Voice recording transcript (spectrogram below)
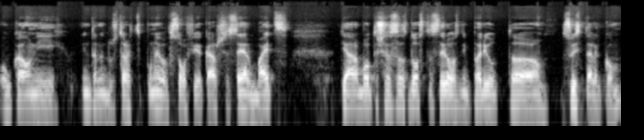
локални интернет доставчици, поне в София, казваше се Airbytes. Тя работеше с доста сериозни пари от uh, Swiss Telecom.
